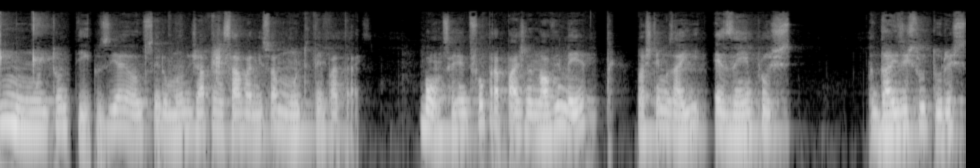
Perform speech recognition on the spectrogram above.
muito antigos e o ser humano já pensava nisso há muito tempo atrás. Bom, se a gente for para a página 9 e meia, nós temos aí exemplos das estruturas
